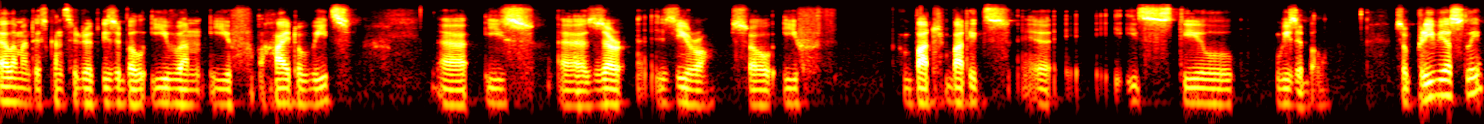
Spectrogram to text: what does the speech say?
element is considered visible even if height of width uh, is uh, zero. So if, but but it's uh, it's still visible. So previously,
